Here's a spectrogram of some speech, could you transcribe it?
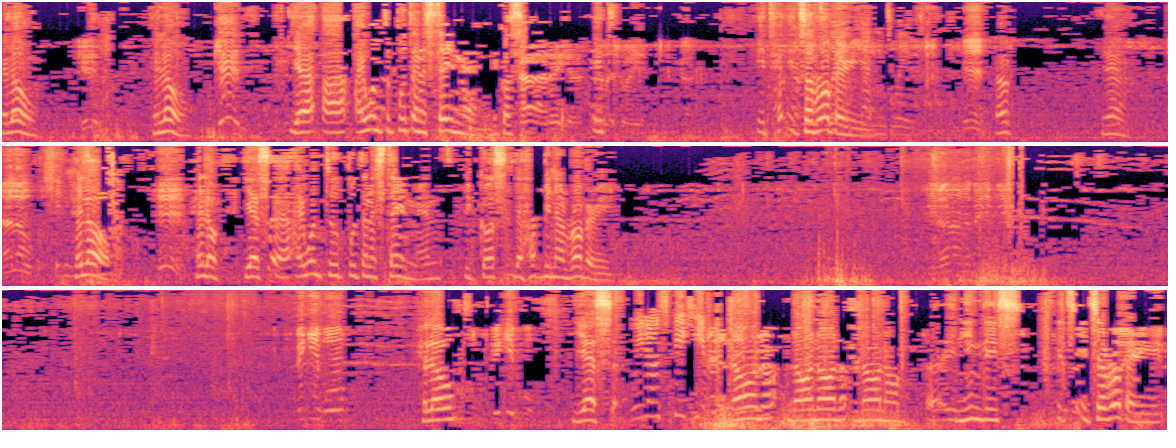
Hello. Yes. Hello. Yes. Yeah, uh, I want to put in a statement because ah, right, yeah. it, it, it's a robbery. Yeah. Okay. yeah. Hello. Hello. Hello. Yes, uh, I want to put in a statement because there have been a robbery. Speak Hebrew. Hello. Speak Hebrew. Yes. We don't speak Hebrew. No, no, no, no, no, no, no. Uh, in English, it's it's a robbery.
